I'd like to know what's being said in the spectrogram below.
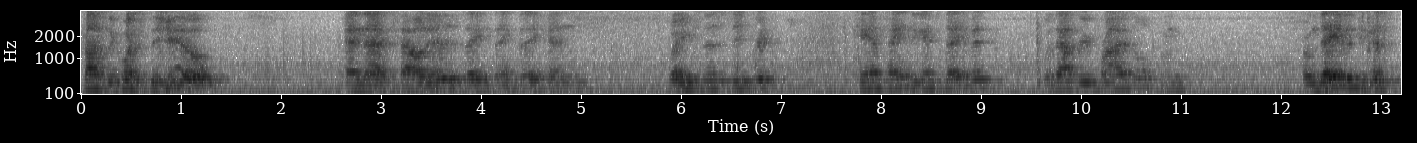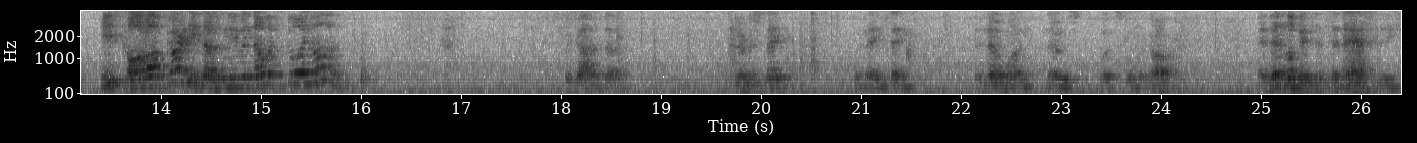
consequence to you. And that's how it is. They think they can wage this secret campaign against David without reprisal from, from David because he's caught off guard. He doesn't even know what's going on. But God does. They're mistaken when they think that no one knows what's going on. And then look at the tenacity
